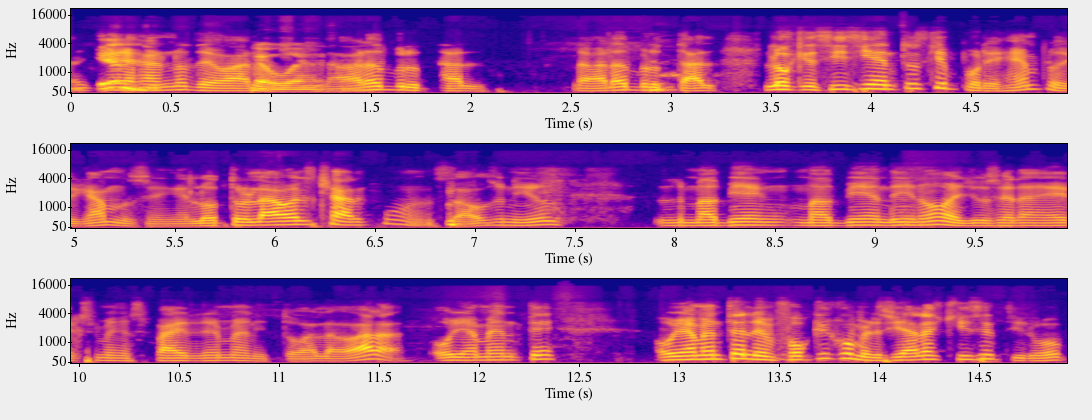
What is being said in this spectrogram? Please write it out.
hay que dejarnos de vara. Bueno, La vara es brutal. La vara es brutal. Lo que sí siento es que, por ejemplo, digamos, en el otro lado del charco, en Estados Unidos, más bien, más bien, di, no, ellos eran X-Men, Spider-Man y toda la vara. Obviamente, obviamente el enfoque comercial aquí se tiró,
